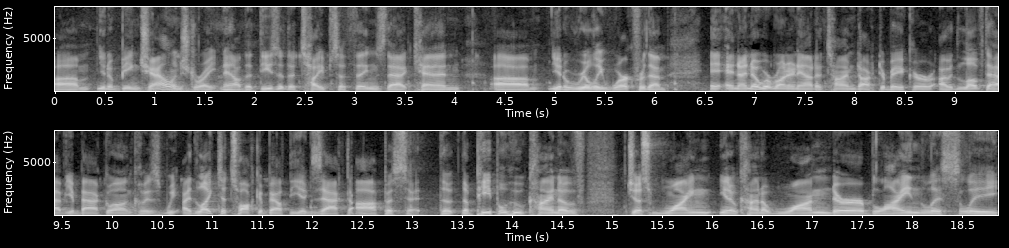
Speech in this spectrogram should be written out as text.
um, you know, being challenged right now that these are the types of things that can, um, you know, really work for them. And, and, I know we're running out of time, Dr. Baker. I would love to have you back on because I'd like to talk about the exact opposite. The the people who kind of just wind, you know, kind of wander blindlessly,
